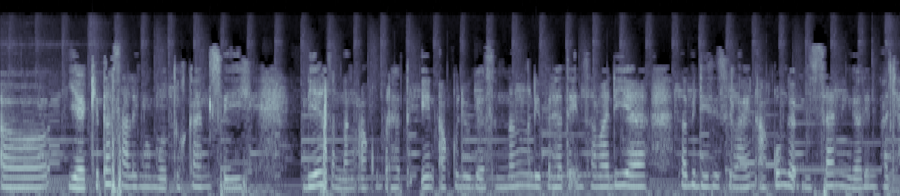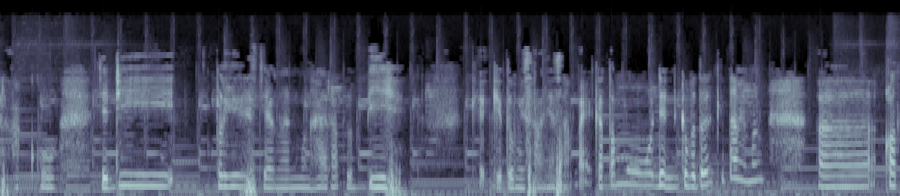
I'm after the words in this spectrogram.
uh, ya kita saling membutuhkan sih. Dia senang aku perhatiin aku juga senang diperhatiin sama dia tapi di sisi lain aku nggak bisa ninggalin pacar aku. Jadi please jangan mengharap lebih kayak gitu misalnya sampai ketemu. Dan kebetulan kita memang uh, kot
